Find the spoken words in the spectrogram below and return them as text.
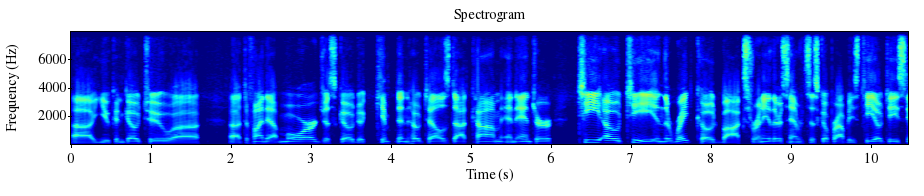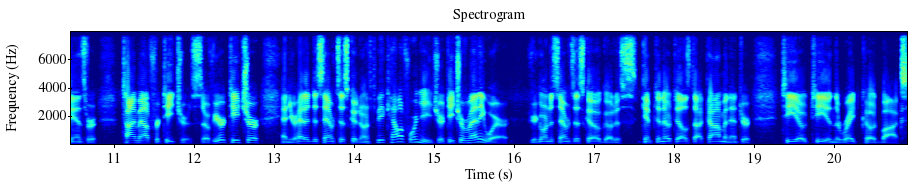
Uh, you can go to uh, to find out more, just go to KimptonHotels.com and enter TOT in the rate code box for any of their San Francisco properties. TOT stands for Timeout for Teachers. So if you're a teacher and you're headed to San Francisco, don't have to be a California teacher, teacher from anywhere. If you're going to San Francisco, go to KimptonHotels.com and enter TOT in the rate code box.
